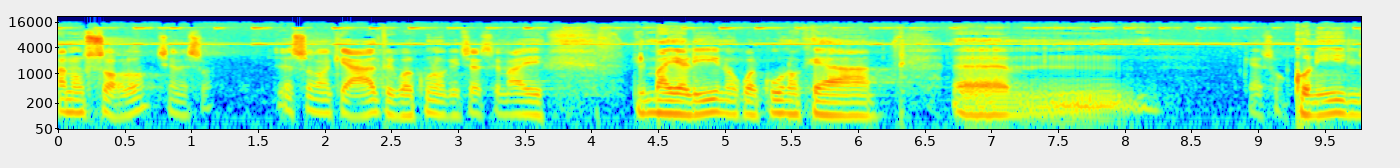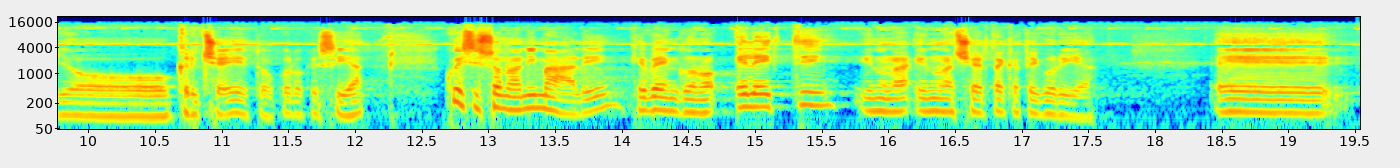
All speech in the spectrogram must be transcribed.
ma non solo, ce ne, so, ce ne sono anche altri, qualcuno che c'è semmai il maialino, qualcuno che ha ehm, che so, coniglio, criceto, quello che sia. Questi sono animali che vengono eletti in una, in una certa categoria. E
